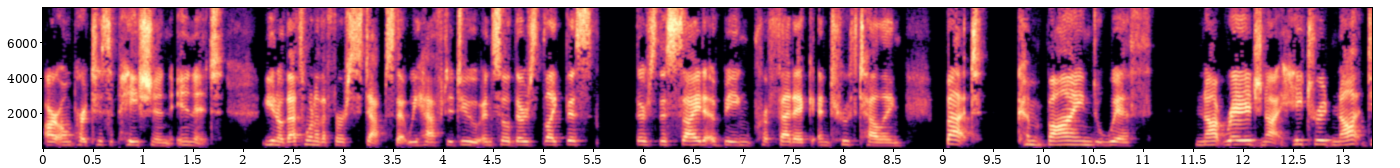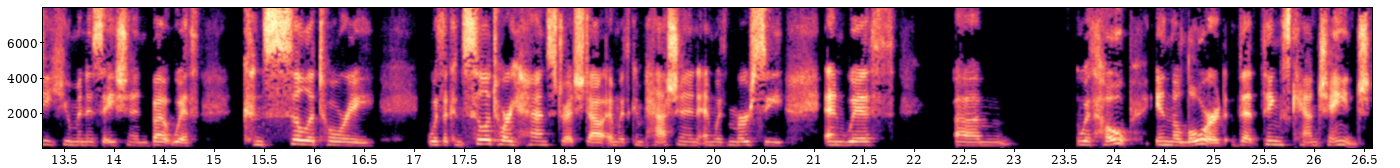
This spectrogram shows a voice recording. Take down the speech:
our own participation in it. You know, that's one of the first steps that we have to do. And so there's like this, there's this side of being prophetic and truth telling, but combined with not rage, not hatred, not dehumanization, but with conciliatory with a conciliatory hand stretched out and with compassion and with mercy and with um, with hope in the Lord that things can change.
